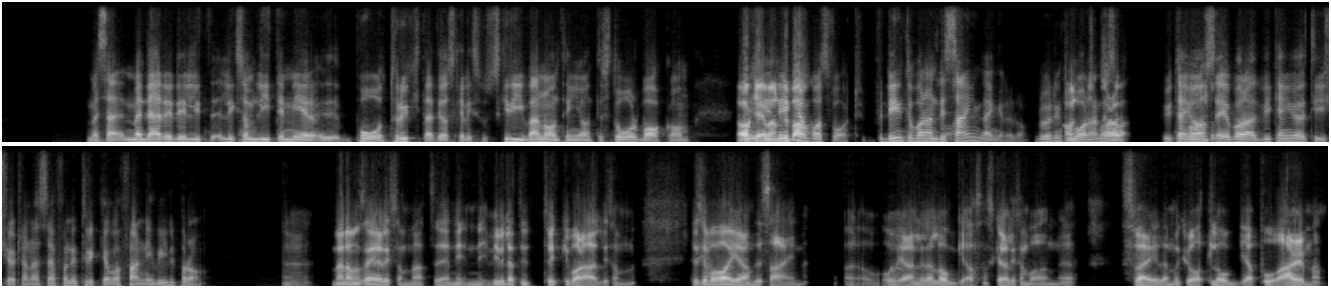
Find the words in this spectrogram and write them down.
Men, sen, men där är det lite, liksom lite mer eh, påtryckt att jag ska liksom skriva någonting jag inte står bakom. Okej, det men det du kan bara... vara svårt. För det är inte våran design längre då. Då är det inte våran bara- design. Utan Ja, jag säger bara att vi kan göra t-shirtarna, sen får ni trycka vad fan ni vill på dem. Men om man säger liksom att eh, ni, ni, vi vill att ni trycker bara liksom. Det ska vara er design eh, och er lilla logga och sen ska det liksom vara en eh, Sverigedemokrat-logga på armen.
